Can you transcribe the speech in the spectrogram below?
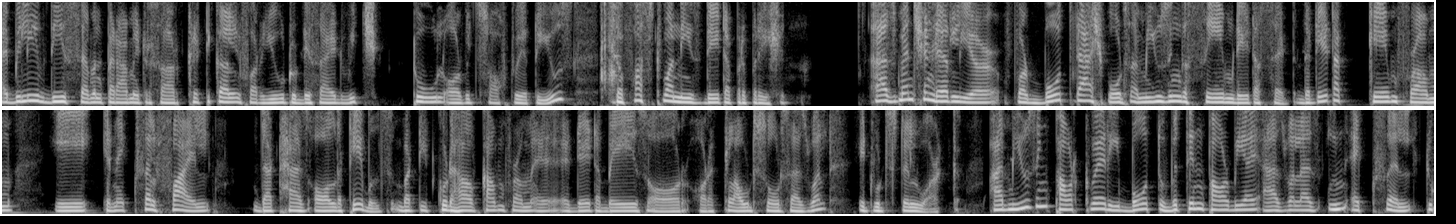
I believe these seven parameters are critical for you to decide which tool or which software to use. The first one is data preparation. As mentioned earlier, for both dashboards, I'm using the same data set. The data came from a, an Excel file that has all the tables, but it could have come from a, a database or, or a cloud source as well. It would still work. I'm using Power Query both within Power BI as well as in Excel to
